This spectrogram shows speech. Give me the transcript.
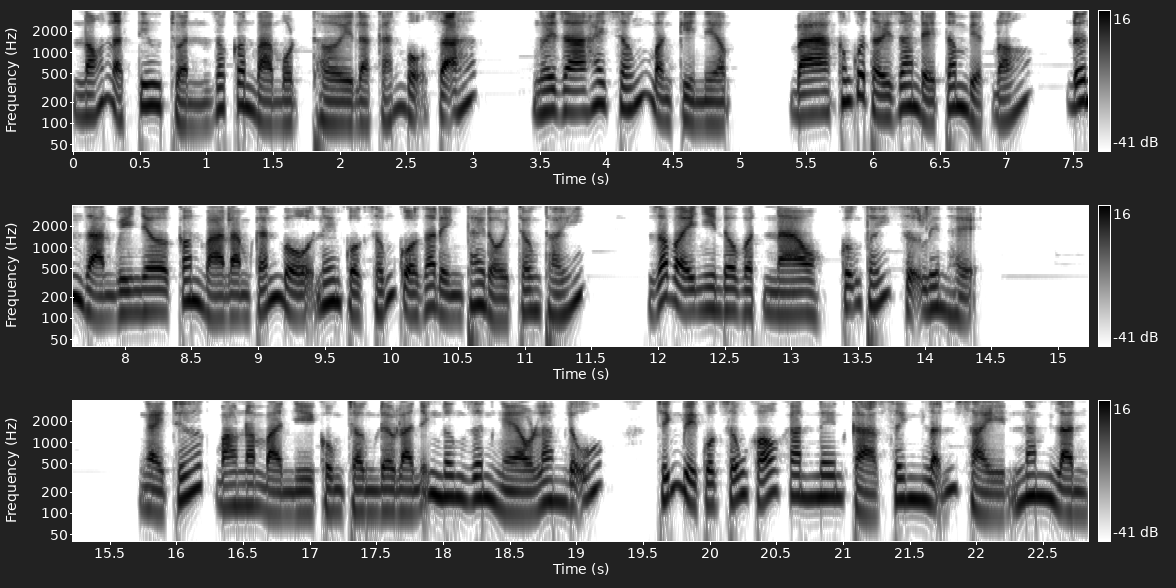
Nó là tiêu chuẩn do con bà một thời là cán bộ xã. Người già hay sống bằng kỷ niệm. Bà không có thời gian để tâm việc đó. Đơn giản vì nhờ con bà làm cán bộ nên cuộc sống của gia đình thay đổi trông thấy. Do vậy nhìn đồ vật nào cũng thấy sự liên hệ. Ngày trước, bao năm bà nhì cùng chồng đều là những nông dân nghèo lam lũ, Chính vì cuộc sống khó khăn nên cả sinh lẫn sảy năm lần,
